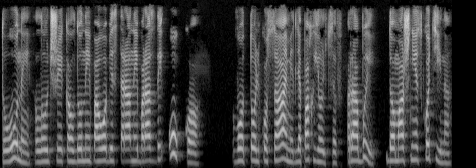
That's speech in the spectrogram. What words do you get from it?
Туны — лучшие колдуны по обе стороны борозды Укко. Вот только сами для пахьёльцев — рабы, домашняя скотина».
